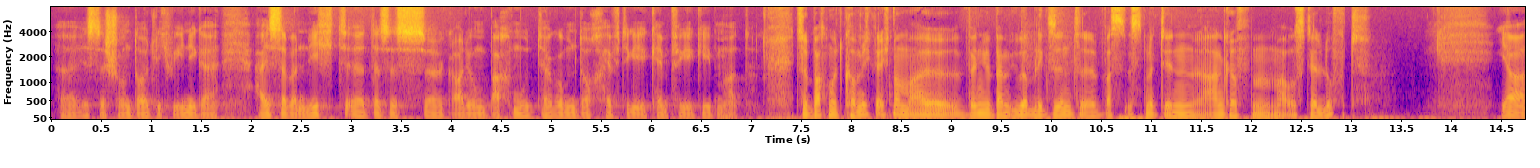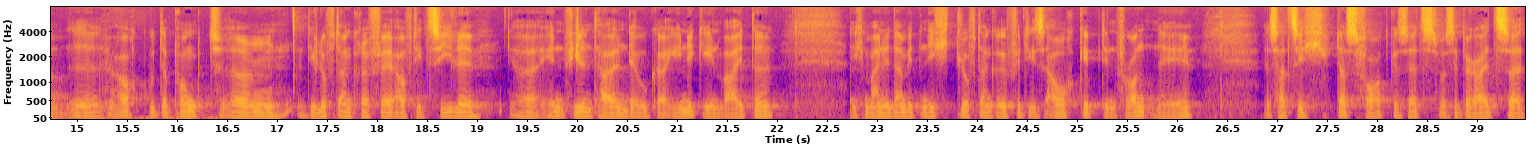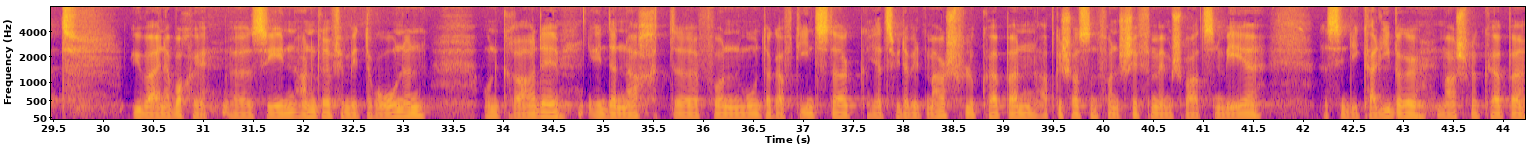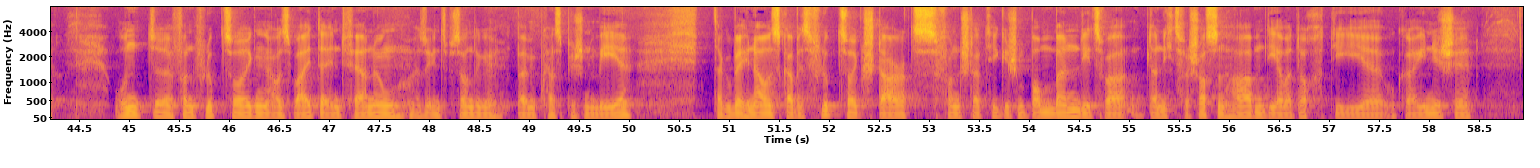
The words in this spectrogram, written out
äh, ist das schon deutlich weniger. Heißt aber nicht, dass es gerade um Bachmut herum doch heftige Kämpfe gegeben hat. Zu Bachmut komme ich gleich nochmal, wenn wir beim Überblick sind. Was ist mit den Angriffen aus der Luft? Ja, äh, auch guter Punkt. Ähm, die Luftangriffe auf die Ziele äh, in vielen Teilen der Ukraine gehen weiter. Ich meine damit nicht Luftangriffe, die es auch gibt in Frontnähe. Es hat sich das fortgesetzt, was Sie bereits seit über einer Woche äh, sehen, Angriffe mit Drohnen und gerade in der Nacht äh, von Montag auf Dienstag jetzt wieder mit Marschflugkörpern abgeschossen von Schiffen im Schwarzen Meer das sind die Kaliber-Marschflugkörper und äh, von Flugzeugen aus weiter Entfernung, also insbesondere beim Kaspischen Meer. Darüber hinaus gab es Flugzeugstarts von strategischen Bombern, die zwar dann nichts verschossen haben, die aber doch die äh, ukrainische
